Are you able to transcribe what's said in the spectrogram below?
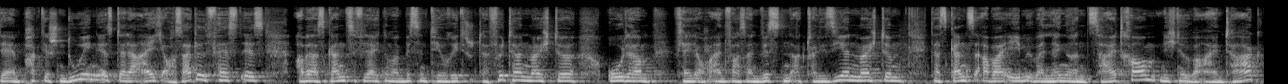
der im praktischen Doing ist, der da eigentlich auch sattelfest ist, aber das Ganze vielleicht noch mal ein bisschen theoretisch unterfüttern möchte oder vielleicht auch einfach sein Wissen aktualisieren möchte. Das Ganze aber eben über einen längeren Zeitraum, nicht nur über einen Tag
